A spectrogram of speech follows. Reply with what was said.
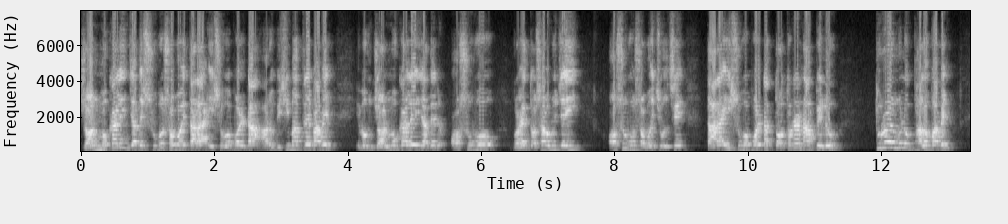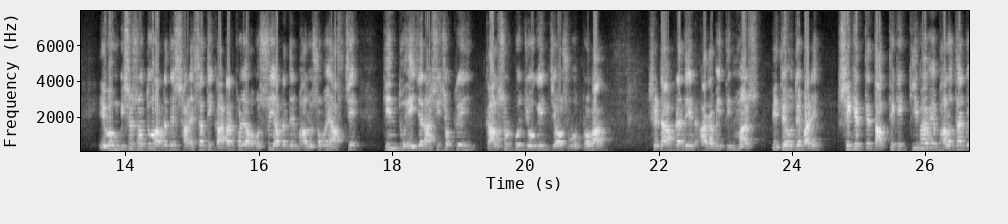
জন্মকালীন যাদের শুভ সময়, তারা এই শুভ ফলটা আরও বেশি মাত্রায় পাবেন এবং জন্মকালে যাদের অশুভ গ্রহের দশা অনুযায়ী অশুভ সময় চলছে, তারা এই শুভ ফলটা ততটা না পেলেও তুলনামূলক ভালো পাবেন। এবং বিশেষত আপনাদের সাড়ে সাতি কাটার ফলে অবশ্যই আপনাদের ভালো সময় আসছে। কিন্তু এই যে রাশিচক্রে কালসর্প যোগের যে অশুভ প্রভাব, সেটা আপনাদের আগামী তিন মাস পেতে হতে পারে। সেক্ষেত্রে তার থেকে কীভাবে ভালো থাকবে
